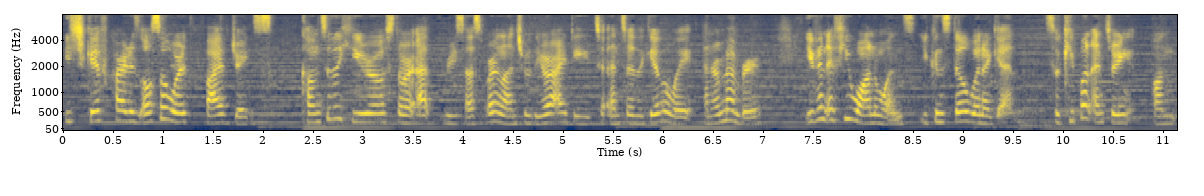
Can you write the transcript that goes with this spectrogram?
Each gift card is also worth 5 drinks. Come to the Hero store at recess or lunch with your ID to enter the giveaway, and remember, even if you won once, you can still win again. So keep on entering on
